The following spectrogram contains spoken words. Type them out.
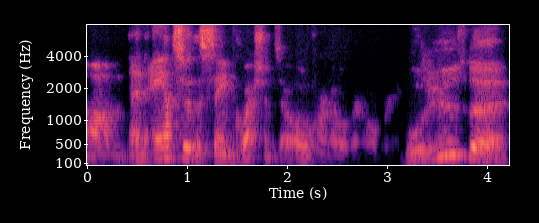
um, and answer the same questions over and over and over. What Yeah. that?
